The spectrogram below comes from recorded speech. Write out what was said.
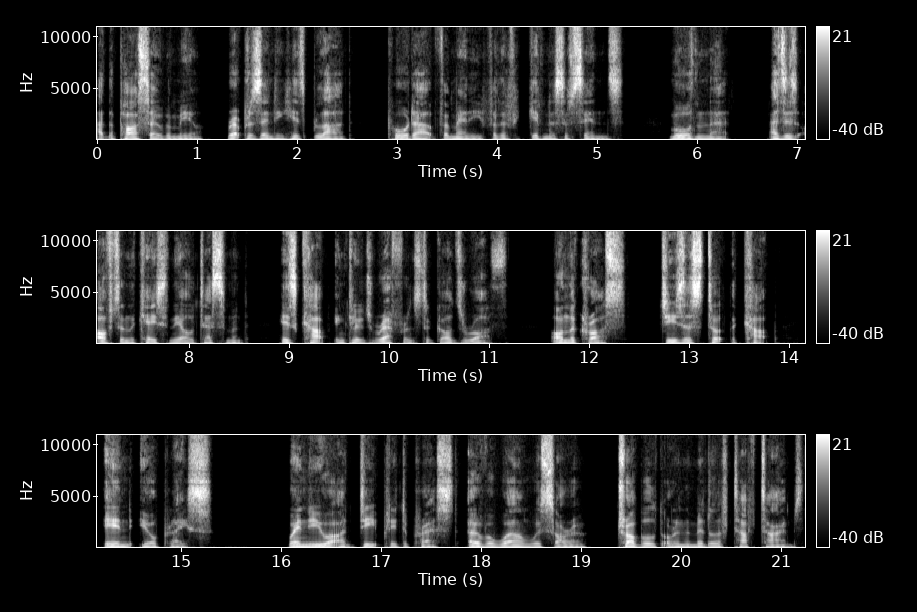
at the Passover meal, representing his blood poured out for many for the forgiveness of sins. More than that, as is often the case in the Old Testament, his cup includes reference to God's wrath. On the cross, Jesus took the cup in your place. When you are deeply depressed, overwhelmed with sorrow, troubled, or in the middle of tough times,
